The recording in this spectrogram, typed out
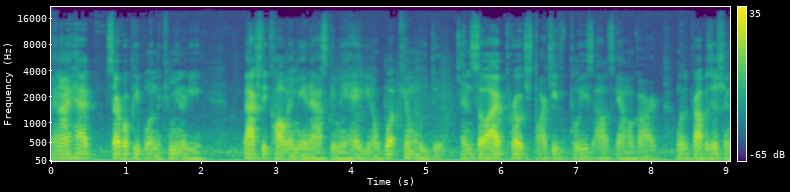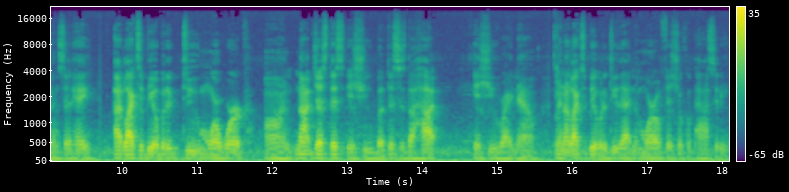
and I had several people in the community actually calling me and asking me, hey, you know, what can we do? And so I approached our chief of police, Alex Gammelgard, with a proposition and said, hey, I'd like to be able to do more work on not just this issue, but this is the hot issue right now. And I'd like to be able to do that in a more official capacity.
